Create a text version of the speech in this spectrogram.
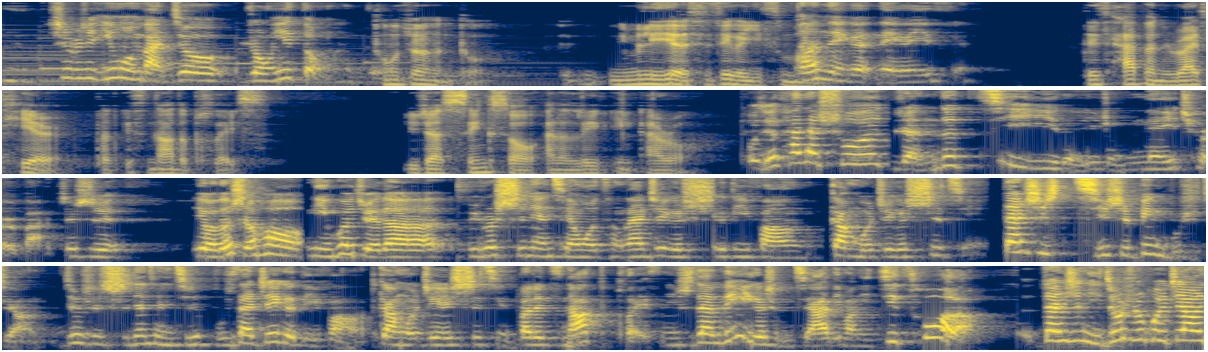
嗯，是不是英文版就容易懂很多？通顺很多。你们理解的是这个意思吗？啊，哪个哪个意思？ This happened right here, but it's not a place. You just think so and live in error. 我觉得他在说人的记忆的一种 nature 吧，就是 有的时候你会觉得，比如说十年前我曾在这个这个地方干过这个事情，但是其实并不是这样的，就是十年前你其实不是在这个地方干过这个事情，but it's not the place，你是在另一个什么其他地方，你记错了，但是你就是会这样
